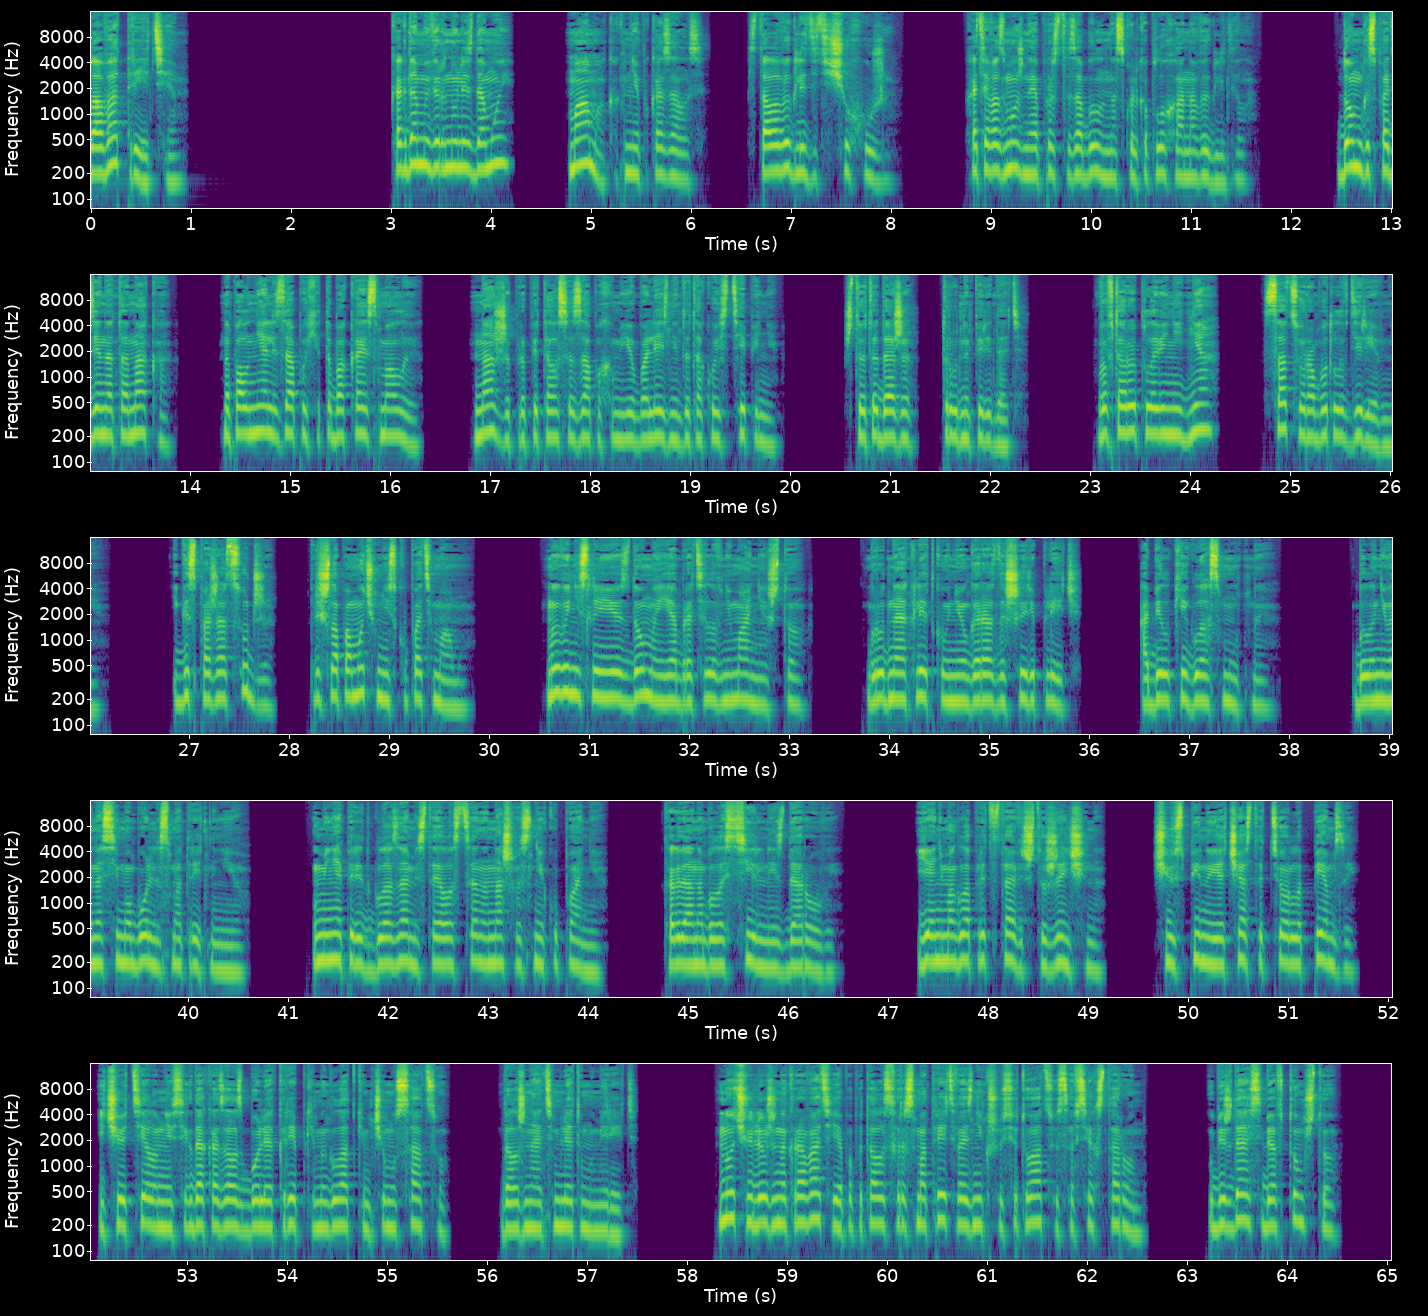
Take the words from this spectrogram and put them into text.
Глава третья. Когда мы вернулись домой, мама, как мне показалось, стала выглядеть еще хуже. Хотя, возможно, я просто забыла, насколько плохо она выглядела. Дом господина Танака наполняли запахи табака и смолы. Наш же пропитался запахом ее болезни до такой степени, что это даже трудно передать. Во второй половине дня Сацу работала в деревне, и госпожа Суджи пришла помочь мне искупать маму. Мы вынесли ее из дома, и я обратила внимание, что грудная клетка у нее гораздо шире плеч, а белки глаз мутные. Было невыносимо больно смотреть на нее. У меня перед глазами стояла сцена нашего с ней купания, когда она была сильной и здоровой. Я не могла представить, что женщина, чью спину я часто терла пемзой, и чье тело мне всегда казалось более крепким и гладким, чем у Сацу, должна этим летом умереть. Ночью, лежа на кровати, я попыталась рассмотреть возникшую ситуацию со всех сторон, убеждая себя в том, что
